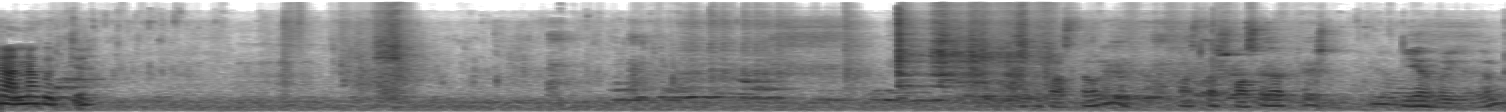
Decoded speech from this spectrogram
রান্না মনে দুই রান্নি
